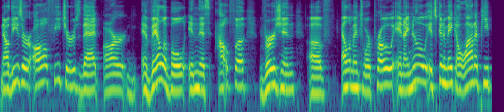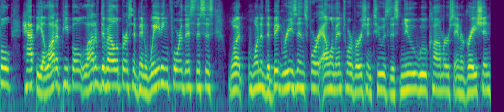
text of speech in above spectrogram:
Now, these are all features that are available in this alpha version of Elementor Pro, and I know it's going to make a lot of people happy. A lot of people, a lot of developers have been waiting for this. This is what one of the big reasons for Elementor version 2 is this new WooCommerce integration.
